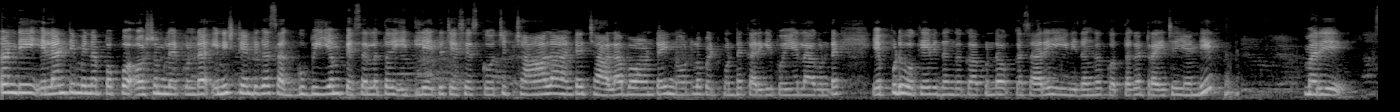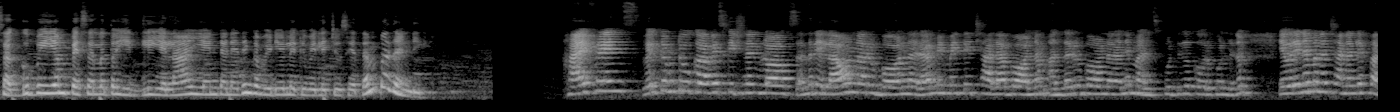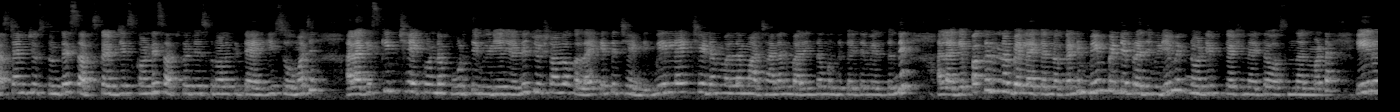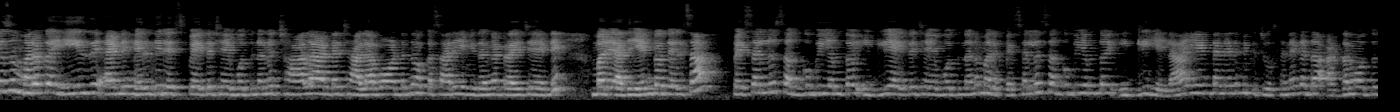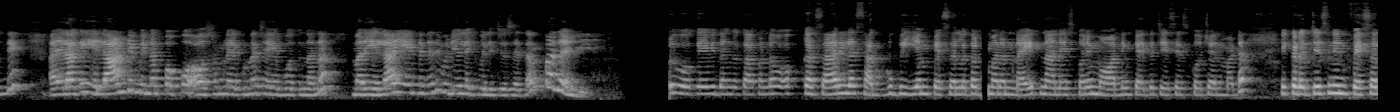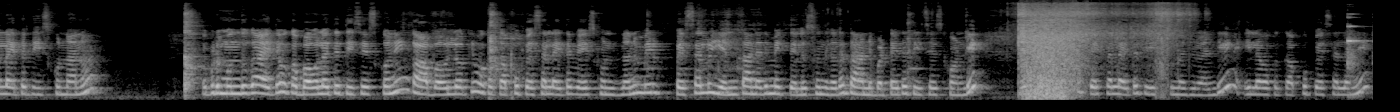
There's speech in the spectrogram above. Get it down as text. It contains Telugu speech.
చూడండి ఎలాంటి మినపప్పు అవసరం లేకుండా ఇన్స్టెంట్గా సగ్గు బియ్యం పెసర్లతో ఇడ్లీ అయితే చేసేసుకోవచ్చు. చాలా అంటే చాలా బాగుంటాయి. నోట్లో పెట్టుకుంటే కరిగిపోయేలాగుంటాయి. ఎప్పుడు ఒకే విధంగా కాకుండా ఒక్కసారి ఈ విధంగా కొత్తగా ట్రై చేయండి. మరి సగ్గు బియ్యం పెసర్లతో ఇడ్లీ ఎలా ఏంటి అనేది ఇంకా వీడియోలోకి వెళ్ళి చూసేద్దాం. పదండి. Hi friends welcome to Kavya's kitchen and blogs అందరు ఎలా ఉన్నారు? బాగున్నారా? మేమైతే చాలా బాగున్నాం. అందరూ బాగున్నారని మనస్ఫూర్తిగా కోరుకుంటున్నాం. ఎవరైనా మన ఛానల్ని ఫస్ట్ టైం చూస్తుంటే సబ్స్క్రైబ్ చేసుకోండి. సబ్స్క్రైబ్ చేసుకున్న వాళ్ళకి థ్యాంక్ యూ సో మచ్ అలాగే స్కిప్ చేయకుండా పూర్తి వీడియో చేయండి. చూసిన వాళ్ళు ఒక లైక్ అయితే చేయండి. మీరు లైక్ చేయడం వల్ల మా ఛానల్ మరింత ముందుకైతే వెళ్తుంది. అలాగే పక్కన ఉన్న బెల్ ఐకన్ నొక్కండి. మేము పెట్టే ప్రతి వీడియో మీకు నోటిఫికేషన్ అయితే వస్తుంది అనమాట ఈ రోజు మరొక ఈజీ అండ్ హెల్తీ రెసిపీ అయితే చేయబోతున్నాను. చాలా అంటే చాలా బాగుంటుంది. ఒకసారి ఈ విధంగా ట్రై చేయండి. మరి అది ఏంటో తెలుసా? పెసళ్ళు సగ్గు బియ్యంతో ఇడ్లీ అయితే చేయబోతున్నాను. మరి పెసళ్ళు సగ్గు బియ్యంతో ఇడ్లీ ఎలా ఏంటి అనేది మీకు చూస్తేనే కదా అర్థమవుతుంది. అలాగే ఎలాంటి మినపప్పు అవసరం లేకుండా చేయబోతున్నాను. మరి ఎలా ఏంటి అనేది వీడియోలోకి వెళ్ళి చూసేద్దాం. పదండి. ఇప్పుడు ఒకే విధంగా కాకుండా ఒక్కసారి ఇలా సగ్గు బియ్యం పెసర్లతో మనం నైట్ నానేసుకొని మార్నింగ్ అయితే చేసేసుకోవచ్చు అనమాట ఇక్కడ వచ్చేసి నేను పెసర్లు అయితే తీసుకున్నాను. ఇప్పుడు ముందుగా అయితే ఒక బౌల్ అయితే తీసేసుకొని ఇంకా ఆ బౌల్లోకి ఒక కప్పు పెసలు అయితే వేసుకుంటున్నాను. మీరు పెసలు ఎంత అనేది మీకు తెలుస్తుంది కదా దాన్ని బట్టి అయితే తీసేసుకోండి. పెసలు అయితే తీసుకున్నా చూడండి. ఇలా ఒక కప్పు పెసలని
